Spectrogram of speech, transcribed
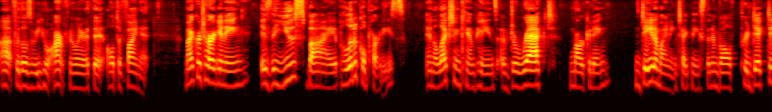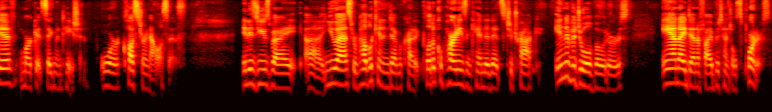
Uh, for those of you who aren't familiar with it, I'll define it. Micro targeting is the use by political parties and election campaigns of direct marketing data mining techniques that involve predictive market segmentation or cluster analysis. It is used by uh, US Republican and Democratic political parties and candidates to track individual voters and identify potential supporters.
